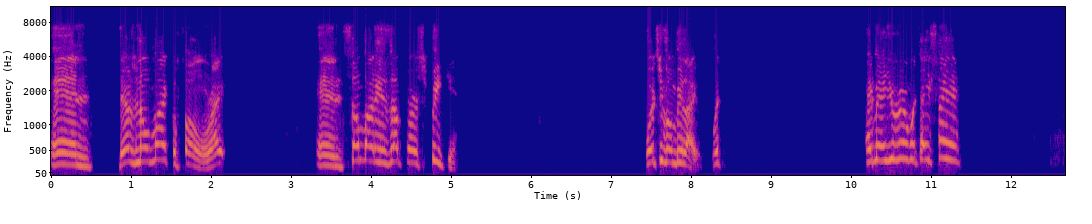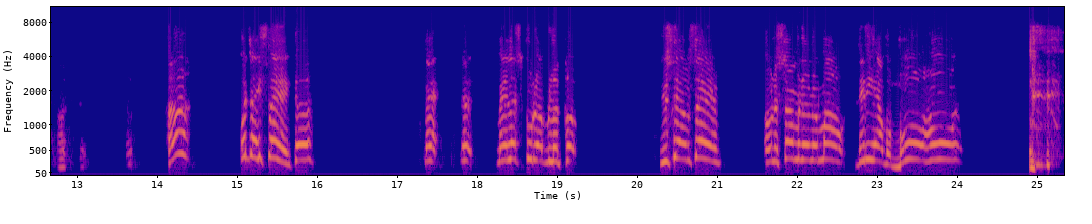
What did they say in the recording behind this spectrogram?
and there's no microphone, right? And somebody is up there speaking, what you gonna be like? What? Hey man, you hear what they saying? Uh, Huh? What they saying, cuz? Man, man, let's scoot up a little close. You see what I'm saying? On the Sermon on the Mount, did he have a bullhorn?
